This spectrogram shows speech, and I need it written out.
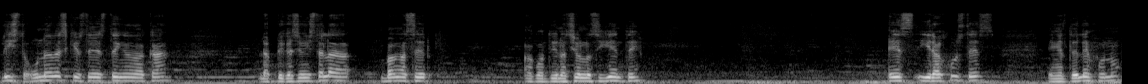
listo una vez que ustedes tengan acá la aplicación instalada van a hacer a continuación lo siguiente. Es ir a ajustes en el teléfono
